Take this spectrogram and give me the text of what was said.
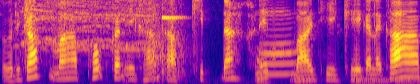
สวัสดีครับ มาพบกันอีกครั้งกับคิดนะคณิตบายทีเคกันนะครับ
